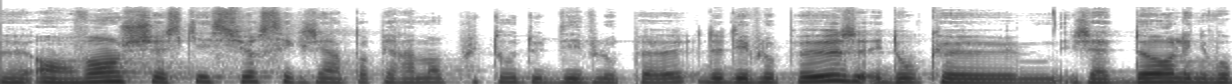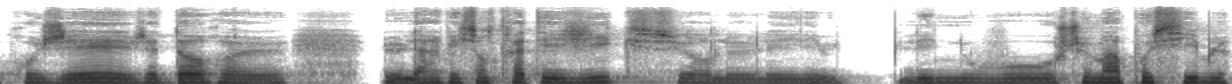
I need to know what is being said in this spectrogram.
Euh, en revanche, ce qui est sûr, c'est que j'ai un tempérament plutôt de développeur, de développeuse, et donc euh, j'adore les nouveaux projets, j'adore euh, la réflexion stratégique sur le, les, les, nouveaux chemins possibles.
